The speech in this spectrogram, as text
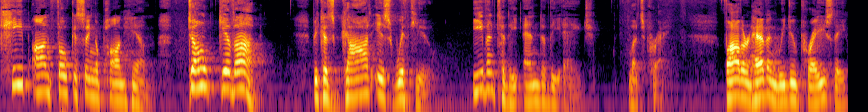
Keep on focusing upon Him. Don't give up because God is with you even to the end of the age. Let's pray. Father in heaven, we do praise Thee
